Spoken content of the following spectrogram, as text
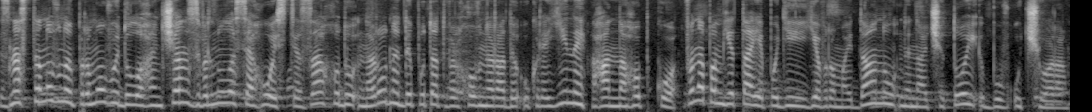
З настановною промовою до луганчан звернулася гостя заходу, народний депутат Верховної Ради України Ганна Гопко. Вона пам'ятає події Євромайдану, неначе той був учора.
